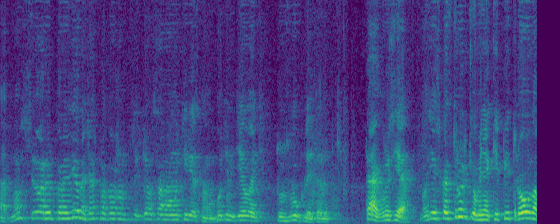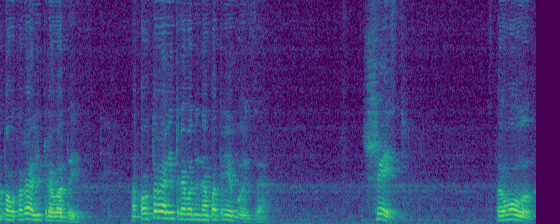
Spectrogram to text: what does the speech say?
Так, ну все, рыбка разделана, сейчас продолжим, перейдем к самому интересному. Будем делать тузлук для этой рыбки. Так, друзья, вот здесь в кастрюльке у меня кипит ровно полтора литра воды. На полтора литра воды нам потребуется 6 столовых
